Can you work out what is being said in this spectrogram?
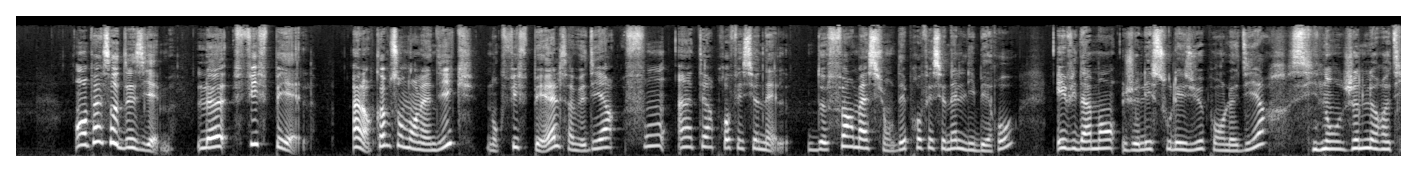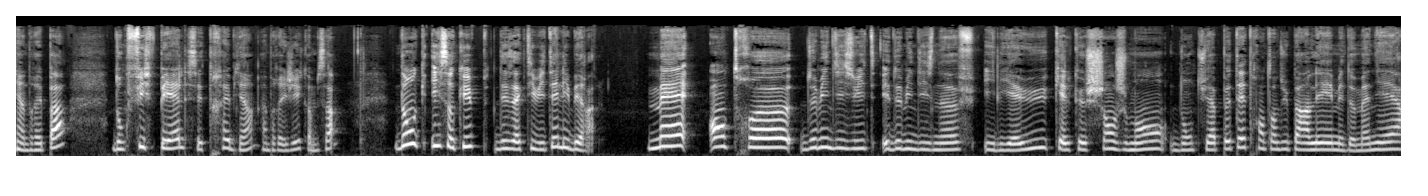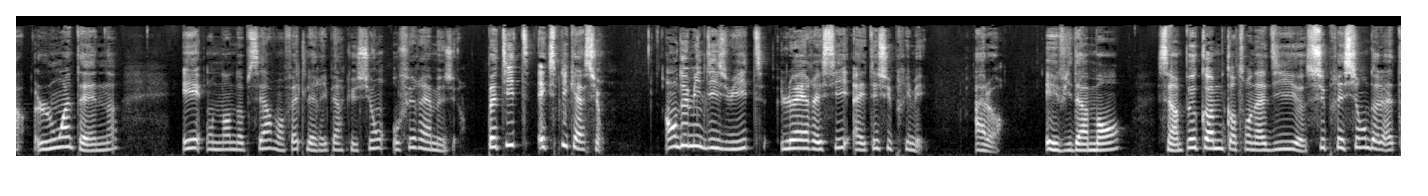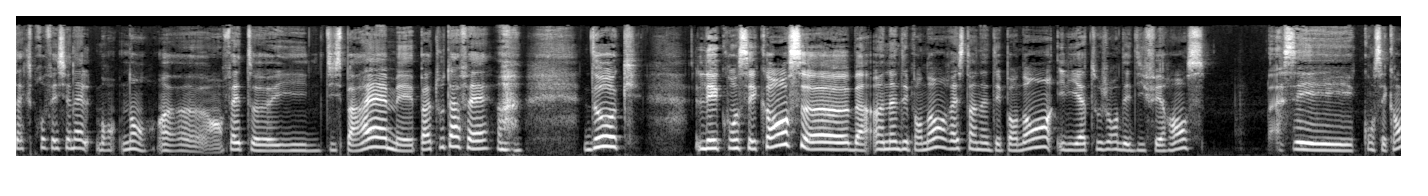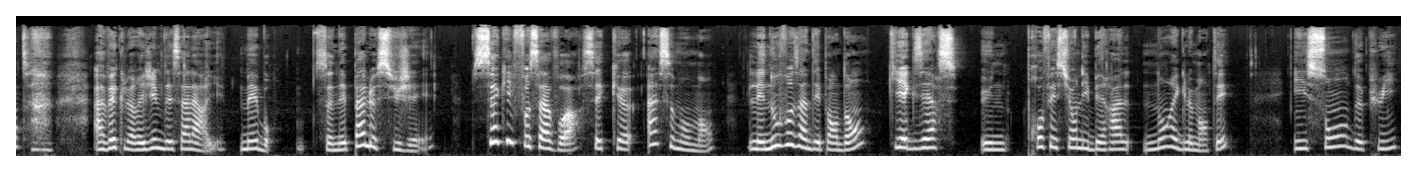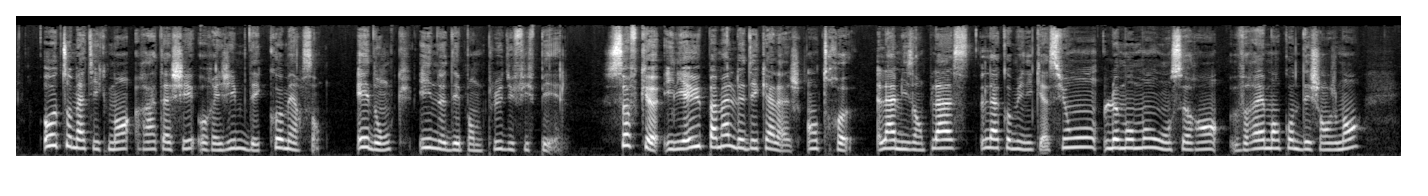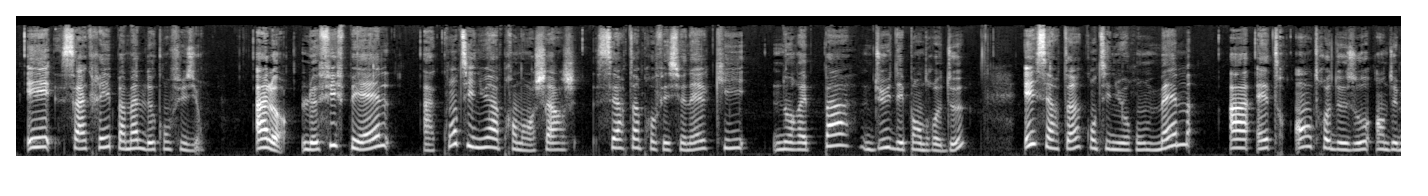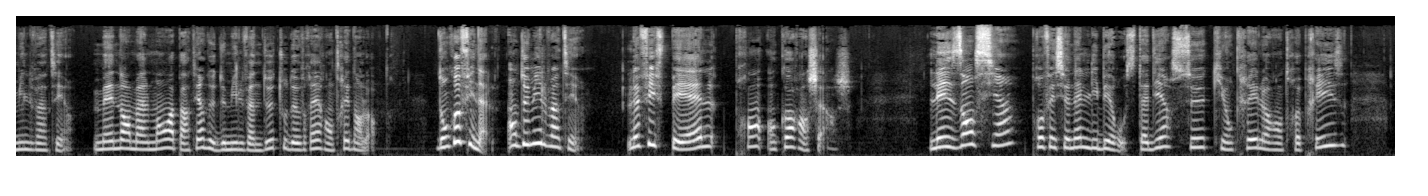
On passe au deuxième, le FIFPL. Alors, comme son nom l'indique, donc FIFPL, ça veut dire Fonds interprofessionnel de formation des professionnels libéraux. Évidemment, je l'ai sous les yeux pour le dire, sinon je ne le retiendrai pas. Donc FIFPL, c'est très bien abrégé comme ça. Donc, il s'occupe des activités libérales. Mais entre 2018 et 2019, il y a eu quelques changements dont tu as peut-être entendu parler, mais de manière lointaine, et on en observe en fait les répercussions au fur et à mesure. Petite explication. En 2018, le RSI a été supprimé. Alors, évidemment, c'est un peu comme quand on a dit euh, suppression de la taxe professionnelle. Bon, non, euh, en fait, euh, il disparaît, mais pas tout à fait. Donc, les conséquences, euh, bah, un indépendant reste un indépendant, il y a toujours des différences assez conséquentes avec le régime des salariés. Mais bon, ce n'est pas le sujet. Ce qu'il faut savoir, c'est que à ce moment, les nouveaux indépendants qui exercent une profession libérale non réglementée, ils sont depuis automatiquement rattachés au régime des commerçants. Et donc, ils ne dépendent plus du FIFPL. Sauf qu'il y a eu pas mal de décalage entre la mise en place, la communication, le moment où on se rend vraiment compte des changements, et ça a créé pas mal de confusion. Alors, le FIFPL a continué à prendre en charge certains professionnels qui n'auraient pas dû dépendre d'eux, et certains continueront même à être entre deux eaux en 2021. Mais normalement, à partir de 2022, tout devrait rentrer dans l'ordre. Donc au final, en 2021, le FIFPL prend encore en charge les anciens professionnels libéraux, c'est-à-dire ceux qui ont créé leur entreprise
